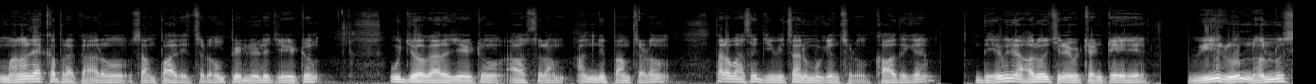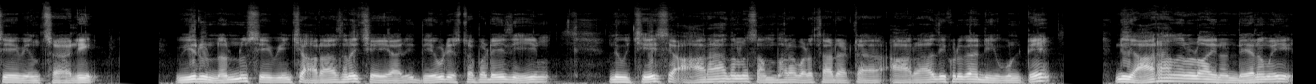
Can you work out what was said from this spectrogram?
మన లెక్క ప్రకారం సంపాదించడం పెళ్ళిళ్ళు చేయటం ఉద్యోగాలు చేయటం ఆస్తులు అన్ని పంచడం తర్వాత జీవితాన్ని ముగించడం కాదుగా. దేవుని ఆలోచన ఏమిటంటే వీరు నన్ను సేవించాలి. వీరు నన్ను సేవించి ఆరాధన చేయాలి. దేవుడు ఇష్టపడేది నువ్వు చేసే ఆరాధనను సంబరపడతాడట. ఆరాధికుడుగా నీవు ఉంటే నీ ఆరాధనలో ఆయన నేనమై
